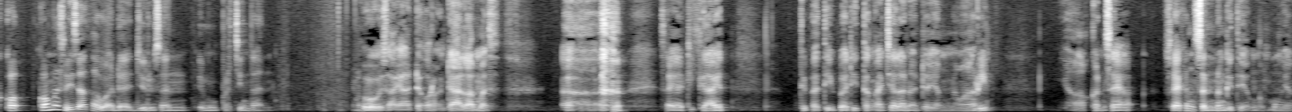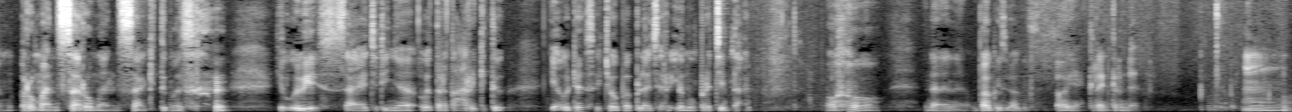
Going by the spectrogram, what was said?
kok kok mas bisa tahu ada jurusan ilmu percintaan? Oh saya ada orang dalam mas. Uh, saya digait tiba-tiba di tengah jalan ada yang nawarin. Ya kan saya saya kan seneng gitu ya ngomong yang romansa romansa gitu mas. Ya wis saya jadinya oh, tertarik gitu. Ya udah saya coba belajar ilmu percintaan. Oh nah, nah bagus bagus. Oh ya keren keren dan. Hmm,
